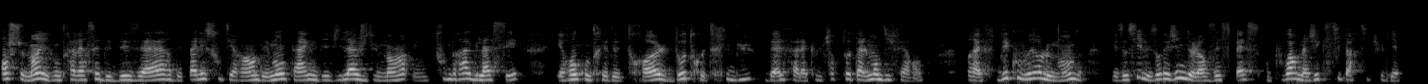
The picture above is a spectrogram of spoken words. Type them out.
En chemin, ils vont traverser des déserts, des palais souterrains, des montagnes, des villages humains, une toundra glacée et rencontrer des trolls, d'autres tribus d'elfes à la culture totalement différente. Bref, découvrir le monde, mais aussi les origines de leurs espèces au pouvoir magique si particulier.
